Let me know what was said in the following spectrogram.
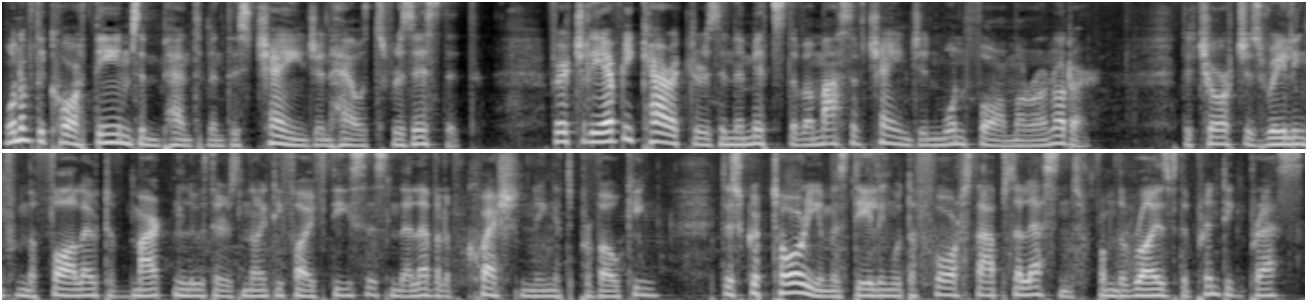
One of the core themes in Pentiment is change and how it's resisted. Virtually every character is in the midst of a massive change in one form or another. The church is reeling from the fallout of Martin Luther's 95 Thesis and the level of questioning it's provoking. The scriptorium is dealing with the forced obsolescence from the rise of the printing press,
